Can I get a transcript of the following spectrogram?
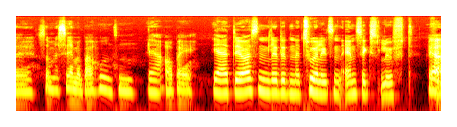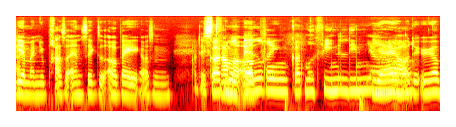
øh, så man ser man bare huden sådan Ja. opad. Ja, det er også sådan lidt et naturligt sådan ansigtsløft. Ja. Fordi at man jo presser ansigtet opad og sådan Og det er godt mod op. aldring, godt mod fine linjer. Ja, og det øger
